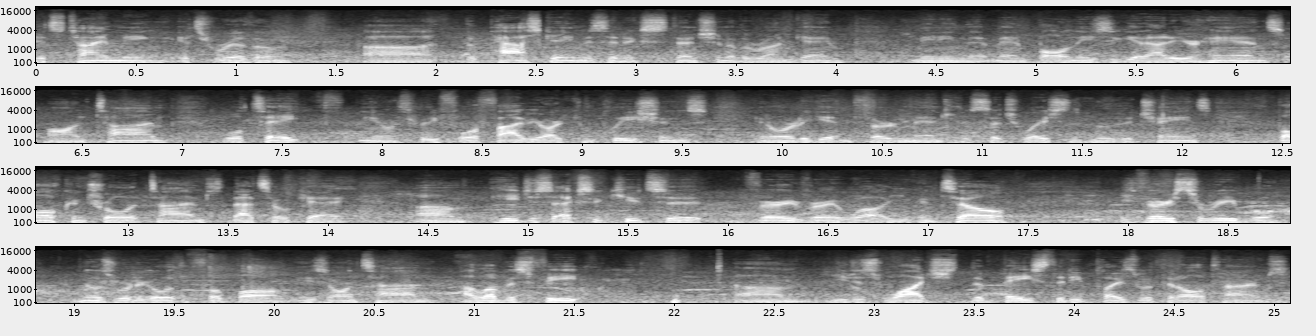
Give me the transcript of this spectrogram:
It's timing, it's rhythm. Uh, the pass game is an extension of the run game, meaning that man, ball needs to get out of your hands on time. We'll take you know three, four, five yard completions in order to get in third and manageable situations, move the chains. Ball control at times, that's okay. Um, he just executes it very, very well. You can tell he's very cerebral, knows where to go with the football. He's on time. I love his feet. Um, you just watch the base that he plays with at all times.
